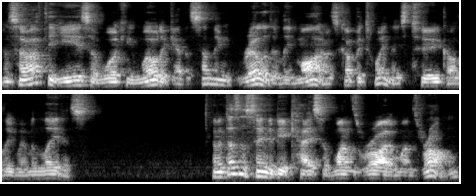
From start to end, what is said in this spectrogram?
And so after years of working well together, something relatively minor has got between these two godly women leaders. And it doesn't seem to be a case of one's right and one's wrong.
